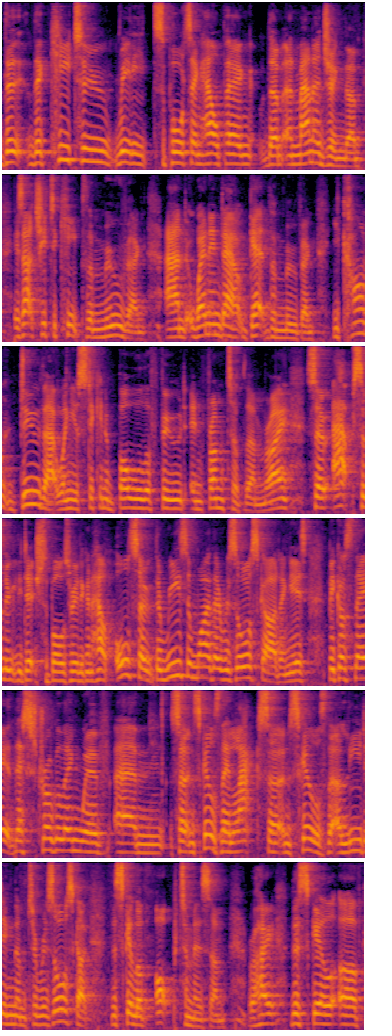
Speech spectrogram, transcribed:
the, the key to really supporting, helping them, and managing them is actually to keep them moving. And when in doubt, get them moving. You can't do that when you're sticking a bowl of food in front of them, right? So, absolutely ditch the bowl is really going to help. Also, the reason why they're resource guarding is because they, they're struggling with um, certain skills. They lack certain skills that are leading them to resource guard. The skill of optimism, right? The skill of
